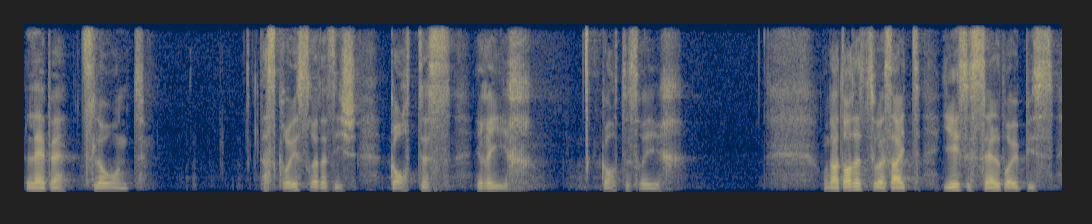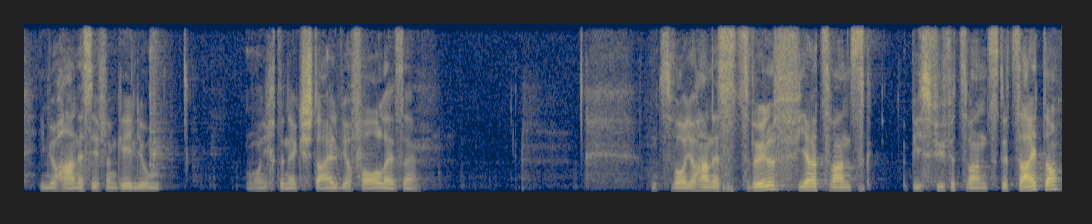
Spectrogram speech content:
Leben lohnt. Das Größere, das ist Gottes Reich. Gottes Reich. Und auch dazu sagt Jesus selber etwas im Johannesevangelium wo ich den nächsten Teil vorlesen Und zwar Johannes 12, 24 bis 25. Dort sagt er,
